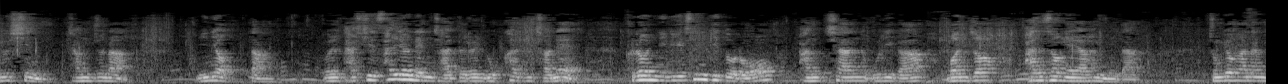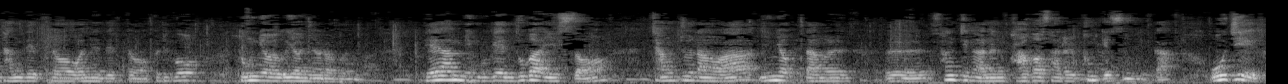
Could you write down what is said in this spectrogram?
유신, 장준하, 민혁당을 다시 살려낸 자들을 욕하기 전에 그런 일이 생기도록 방치한 우리가 먼저 반성해야 합니다. 존경하는 당대표, 원내대표, 그리고 동료 의원 여러분, 대한민국에 누가 있어 장준하와 인혁당을 어, 상징하는 과거사를 품겠습니까? 오직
